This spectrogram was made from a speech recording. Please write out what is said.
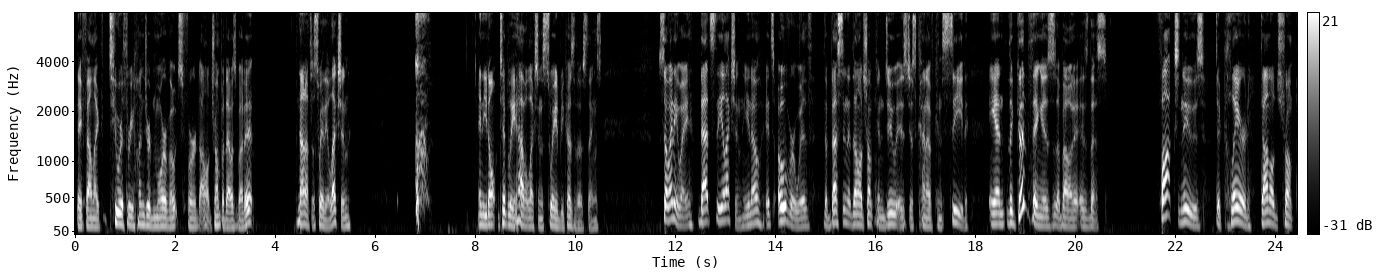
They found like two or three hundred more votes for Donald Trump, but that was about it. Not enough to sway the election. and you don't typically have elections swayed because of those things. So, anyway, that's the election. You know, it's over with the best thing that Donald Trump can do is just kind of concede. And the good thing is about it is this Fox News declared Donald Trump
